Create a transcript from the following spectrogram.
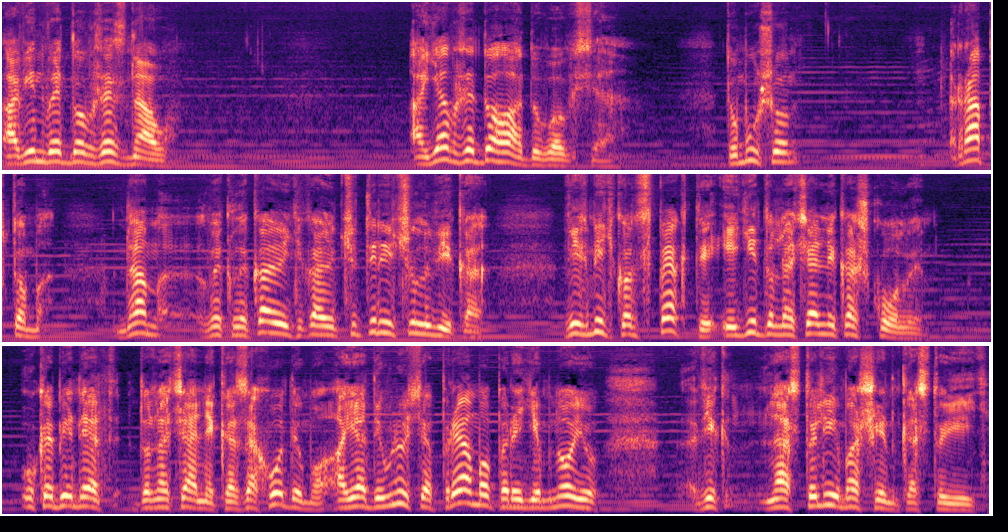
А він, видно, вже знав. А я вже догадувався, тому що раптом нам викликають і кажуть, чотири чоловіка. Візьміть конспекти і йдіть до начальника школи. У кабінет до начальника заходимо, а я дивлюся, прямо переді мною вік... на столі машинка стоїть.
